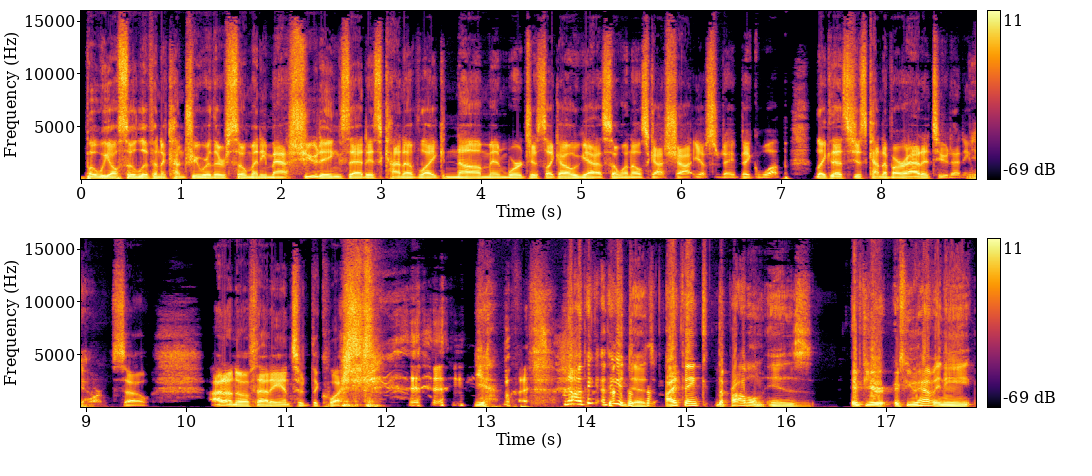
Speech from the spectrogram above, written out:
but we also live in a country where there's so many mass shootings that it's kind of like numb and we're just like oh yeah someone else got shot yesterday big whoop like that's just kind of our attitude anymore yeah. so i don't know if that answered the question yeah but. no i think i think it did i think the problem is if you're if you have any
